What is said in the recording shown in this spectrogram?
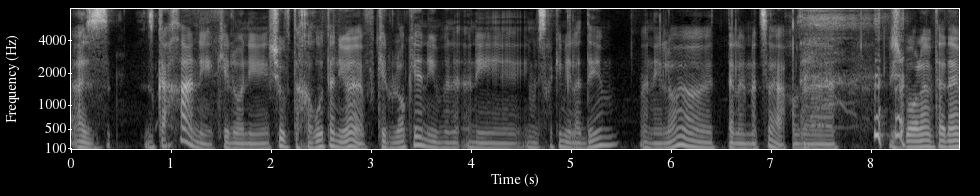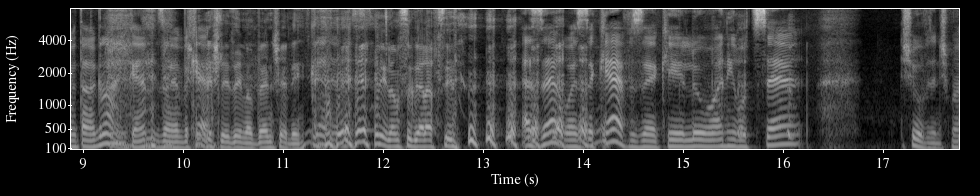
אז, אז ככה אני, כאילו, אני, שוב, תחרות אני אוהב, כאילו, לא כי אני, אני, אם אני משחק עם ילדים, אני לא אתן להם לנצח, זה לשבור להם את הידיים ואת הרגליים, כן? זה בכיף. יש לי את זה עם הבן שלי, כן, אני לא מסוגל להפסיד. אז זהו, אז זה כיף, זה כאילו, אני רוצה... שוב, זה נשמע,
